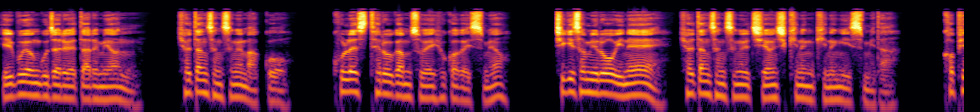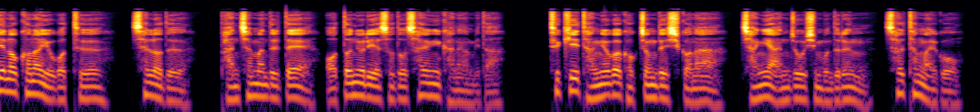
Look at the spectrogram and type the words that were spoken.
일부 연구 자료에 따르면 혈당 상승을 막고 콜레스테롤 감소에 효과가 있으며 식이섬유로 인해 혈당 상승을 지연시키는 기능이 있습니다. 커피에 넣거나 요거트, 샐러드, 반찬 만들 때 어떤 요리에서도 사용이 가능합니다. 특히 당뇨가 걱정되시거나 장이 안 좋으신 분들은 설탕 말고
